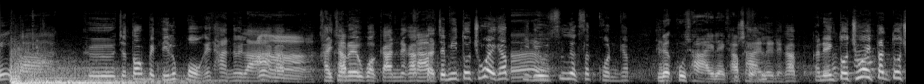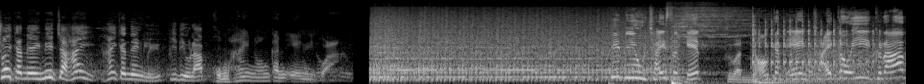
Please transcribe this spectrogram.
วิบาก คือจะต้องไปตีลูกโป่งให้ทันเวลาครับ อ่าใครจะเร็วกว่ากันนะครับ ครับแต่จะมีตัวช่วยครับ อ่า พี่ดิวเลือกสักคนครับเลือกผู้ชายเลยครับผู้ชายเลยนะครับกันเองตัวช่วยตัวช่วยกันเองนี่จะให้ให้กันเองหรือพี่ดิวรับผมให้น้องกันเองดีกว่า พี่ดิวใช้สเก็ต ส่วนน้องกันเองใช้เก้าอี้ครับ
